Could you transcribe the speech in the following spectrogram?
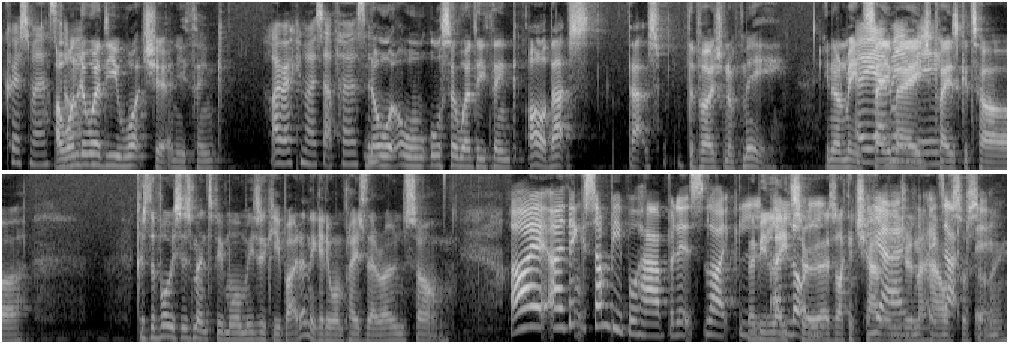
Christmas. I wonder whether you watch it and you think, I recognise that person. no, also whether you think, oh, that's that's the version of me. You know what I mean? Oh, yeah, Same age, plays guitar. Because the voice is meant to be more musicy, but I don't think anyone plays their own song. I I think some people have, but it's like l- Maybe a later lot- as like a challenge Yeah, in the house or something.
